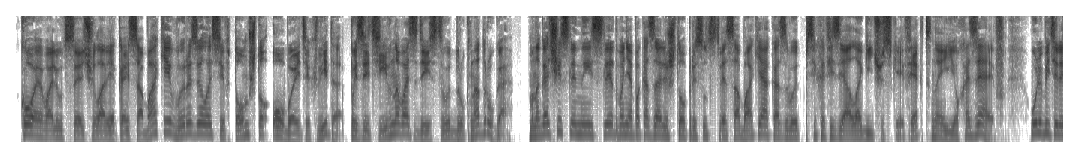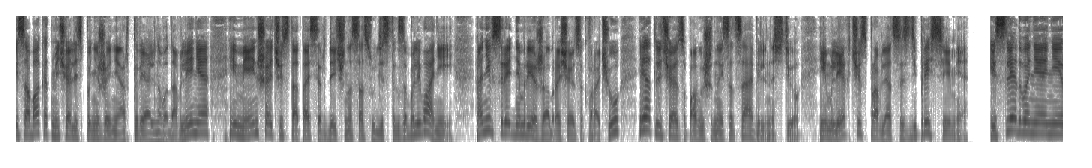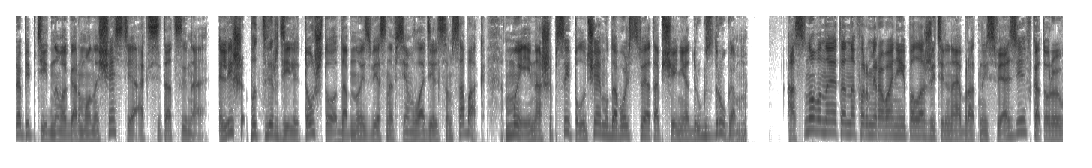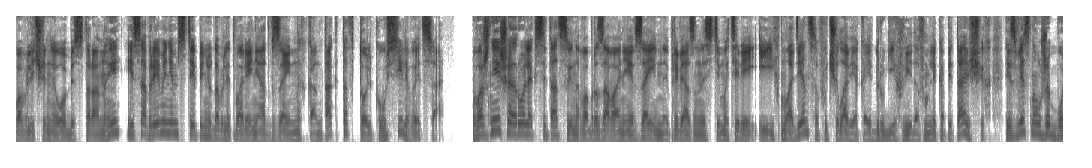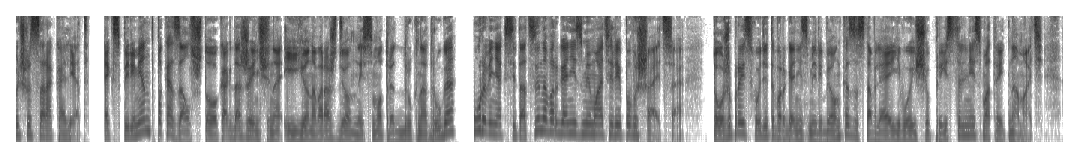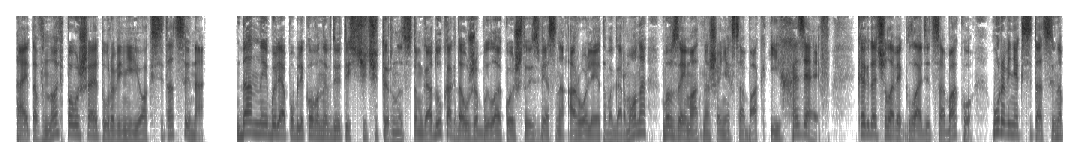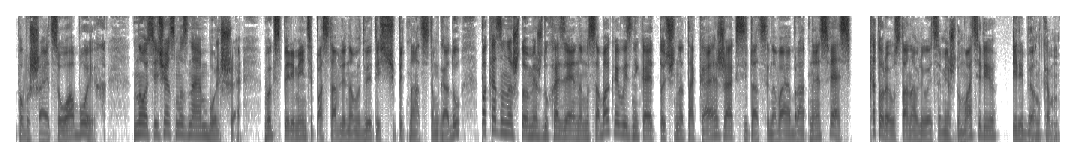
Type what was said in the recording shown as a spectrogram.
Коэволюция человека и собаки выразилась и в том, что оба этих вида позитивно воздействуют друг на друга. Многочисленные исследования показали, что присутствие собаки оказывает психофизиологический эффект на ее хозяев. У любителей собак отмечались понижение артериального давления и меньшая частота сердечно-сосудистых заболеваний. Они в среднем реже обращаются к врачу и отличаются повышенной социабельностью. Им легче справляться с депрессиями. Исследования нейропептидного гормона счастья, окситоцина, лишь подтвердили то, что давно известно всем владельцам собак. Мы и наши псы получаем удовольствие от общения друг с другом. Основано это на формировании положительной обратной связи, в которую вовлечены обе стороны, и со временем степень удовлетворения от взаимных контактов только усиливается. Важнейшая роль окситоцина в образовании взаимной привязанности матерей и их младенцев у человека и других видов млекопитающих известна уже больше 40 лет. Эксперимент показал, что когда женщина и ее новорожденный смотрят друг на друга, уровень окситоцина в организме матери повышается. То же происходит и в организме ребенка, заставляя его еще пристальнее смотреть на мать. А это вновь повышает уровень ее окситоцина. Данные были опубликованы в 2014 году, когда уже было кое-что известно о роли этого гормона во взаимоотношениях собак и их хозяев. Когда человек гладит собаку, уровень окситоцина повышается у обоих. Но сейчас мы знаем больше. В эксперименте, поставленном в 2015 году, показано, что между хозяином и собакой возникает точно такая же окситоциновая обратная связь, которая устанавливается между матерью и ребенком.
